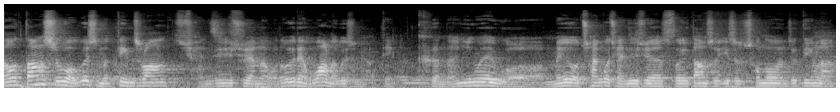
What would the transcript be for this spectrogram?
然后当时我为什么订这双拳击靴呢？我都有点忘了为什么要订了。可能因为我没有穿过拳击靴，所以当时一时冲动就订了。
